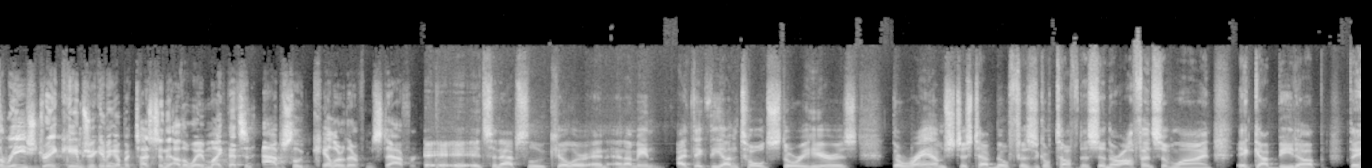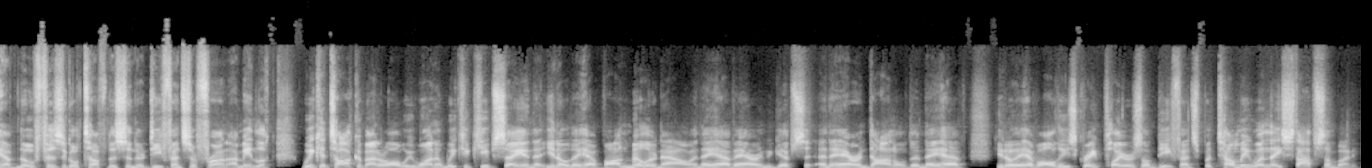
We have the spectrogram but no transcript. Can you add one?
Three straight games, you're giving up a touchdown the other way. Mike, that's an absolute killer there from Stafford. It's an absolute killer. And, and I mean, I think the untold story here is the Rams just have no physical toughness in their offensive line. It got beat up. They have no physical toughness in their defensive front. I mean, look, we could talk about it all we want, and we could keep saying that, you know, they have Von Miller now, and they have Aaron Gibson and Aaron Donald, and they have, you know, they have all these great players on defense. But tell me when they stop somebody.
